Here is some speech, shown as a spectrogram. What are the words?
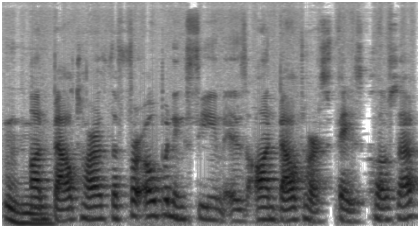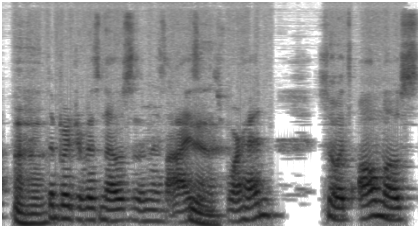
hmm on Baltar. The for opening scene is on Baltar's face, close up. uh-huh. the bridge of his nose and his eyes and his forehead. So it's almost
